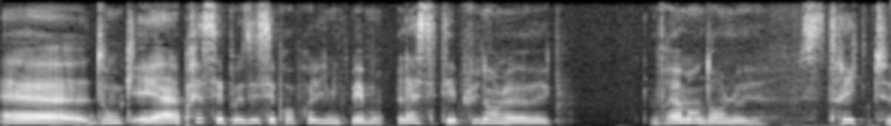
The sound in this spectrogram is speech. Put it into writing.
donc et après c'est poser ses propres limites. Mais bon, là c'était plus dans le vraiment dans le strict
